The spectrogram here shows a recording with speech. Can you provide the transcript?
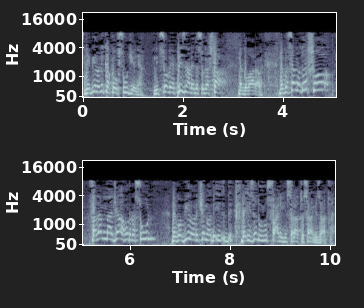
Nije bilo nikakvog suđenja. Ni su ove priznale da su ga šta nagovarale. Nego samo došao, falamma džahur rasul, nego bilo rečeno da, da izvedu Jusufa alaihi salatu wasalam iz zatvora.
